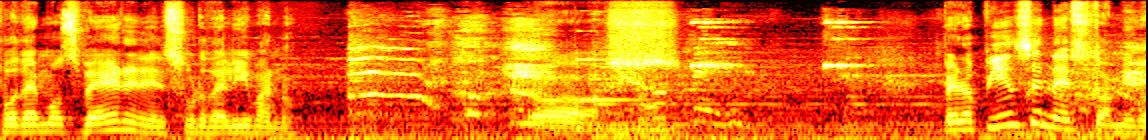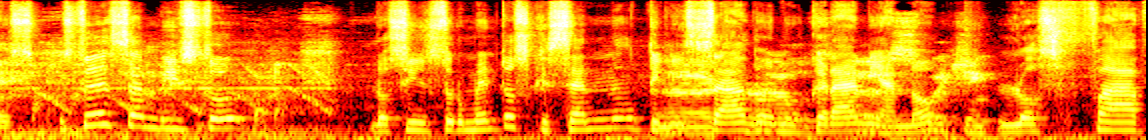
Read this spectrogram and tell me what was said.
podemos ver en el sur del Líbano. Oh. Pero piensen esto, amigos. Ustedes han visto los instrumentos que se han utilizado en Ucrania, ¿no? Los FAB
